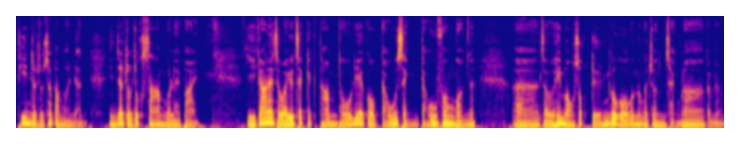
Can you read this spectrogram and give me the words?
天就做七百萬人，然之後做足三個禮拜。而家咧就話要積極探討呢一個九成九方案呢，呃、就希望縮短嗰個咁樣嘅進程啦，咁样。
